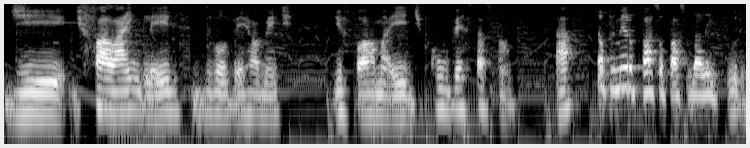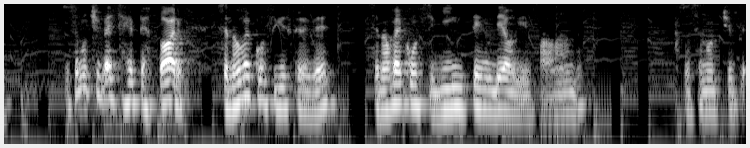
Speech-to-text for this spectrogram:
de, de falar inglês e se desenvolver realmente de forma aí de conversação, tá? Então, o primeiro passo é o passo da leitura. Se você não tiver esse repertório, você não vai conseguir escrever, você não vai conseguir entender alguém falando, se você não tiver,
